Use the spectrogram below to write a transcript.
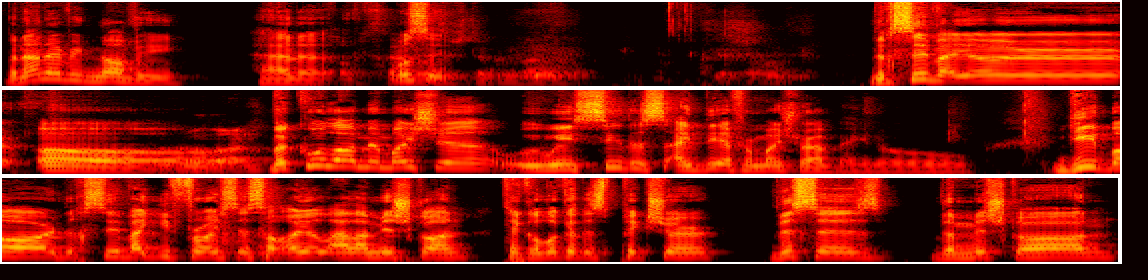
but not every Navi had a. We'll see. The Chsiv Ayer, oh, Bekula me Moshe. Oh. We see this idea from Moshe Rabbeinu. Gibar the Chsiv Ayifrois is ha'oil ala Mishkan. Take a look at this picture. This is the Mishkan,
